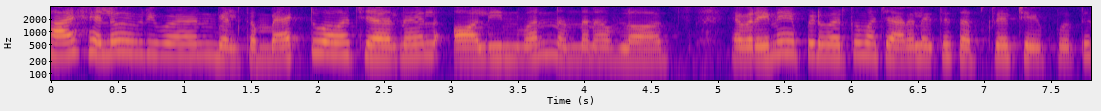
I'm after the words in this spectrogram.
Hi hello everyone welcome back to our channel all in one Nandana vlogs ఎవరైనా ఇప్పటి వరకు మా ఛానల్ అయితే సబ్స్క్రైబ్ చేయకపోతే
